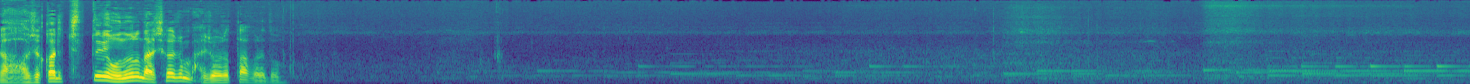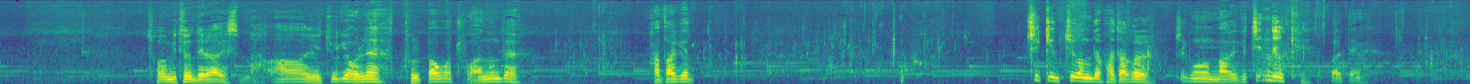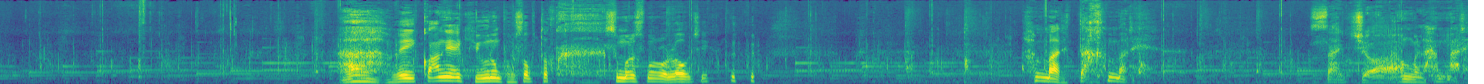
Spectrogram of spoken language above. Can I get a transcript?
야, 어제까지 춥더니 오늘은 날씨가 좀 많이 좋아졌다, 그래도. 저 밑으로 내려가겠습니다. 아, 이쪽이 원래 돌바구가 좋았는데, 바닥에 찍긴 찍었는데 바닥을 찍으면 막 이렇게 찐득해, 뻘 때문에. 아, 왜 이 꽝의 기운은 벌써부터 탁 스멀스멀 올라오지? 한 마리, 딱 한 마리. 쌀종을 한 마리.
